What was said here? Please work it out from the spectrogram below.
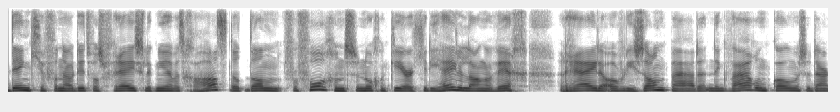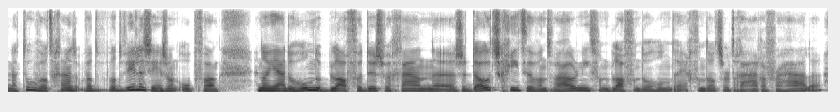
denk je van nou dit was vreselijk, nu hebben we het gehad. Dat dan vervolgens ze nog een keertje die hele lange weg rijden over die zandpaden. En denk waarom komen ze daar naartoe? Wat, gaan ze, wat, wat willen ze in zo'n opvang? En dan ja de honden blaffen, dus we gaan uh, ze doodschieten. Want we houden niet van blaffende honden, echt van dat soort rare verhalen.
